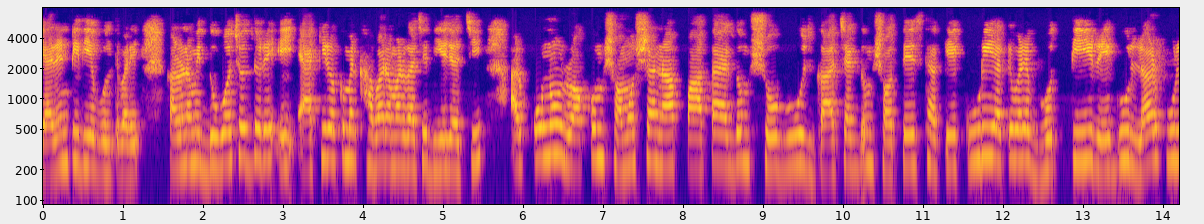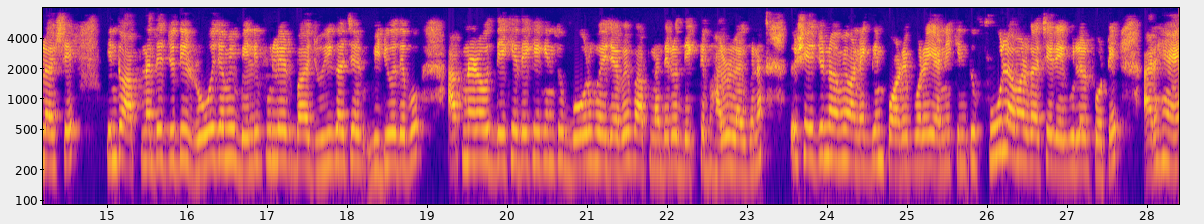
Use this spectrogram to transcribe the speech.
গ্যারেন্টি দিয়ে বলতে পারি। কারণ আমি দু বছর ধরে এই একই রকমের খাবার আমার গাছে দিয়ে যাচ্ছি। আর কোনো রকম সমস্যা না, পাতা একদম সবুজ, গাছ একদম সতেজ থাকে, কুড়ি একেবারে ভর্তি রেগুলার ফুল আসে। কিন্তু আপনাদের যদি রোজ আমি বেলি ফুলের বা জুহি গাছের ভিডিও দেব, আপনারাও দেখে দেখে কিন্তু বোর হয়ে যাবে বা আপনাদেরও দেখতে ভালো লাগবে না। তো সেই জন্য আমি অনেকদিন পরে পরেই আনি কিন্তু ফুল আমার গাছে রেগুলার ফোটে। আর হ্যাঁ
